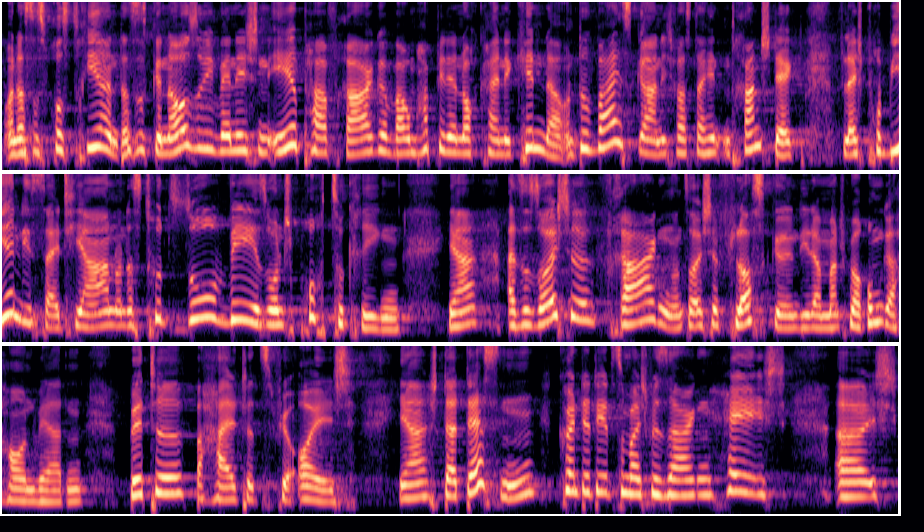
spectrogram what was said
Und das ist frustrierend. Das ist genauso wie wenn ich ein Ehepaar frage, warum habt ihr denn noch keine Kinder? Und du weißt gar nicht, was da hinten dran steckt. Vielleicht probieren die es seit Jahren und es tut so weh, so einen Spruch zu kriegen. Ja? Also solche Fragen und solche Floskeln, die da manchmal rumgehauen werden, bitte behaltet es für euch. Ja, stattdessen könnt ihr dir zum Beispiel sagen, hey, ich, äh, ich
